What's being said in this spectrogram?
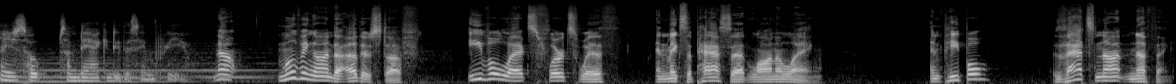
I just hope someday I can do the same for you. Now, moving on to other stuff, Evil Lex flirts with and makes a pass at Lana Lang. And people, that's not nothing.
